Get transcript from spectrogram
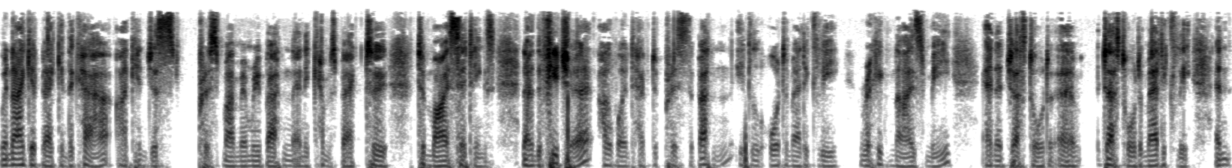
When I get back in the car, I can just press my memory button and it comes back to, to my settings. Now in the future, I won't have to press the button. It'll automatically recognize me and adjust, auto, uh, adjust automatically. And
